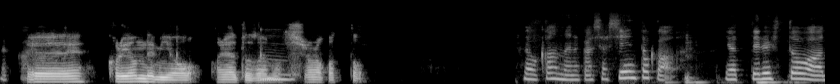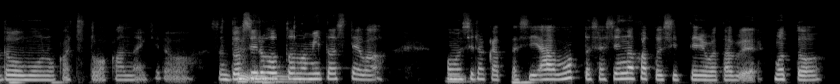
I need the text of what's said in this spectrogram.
だから、えー、これ読んでみよう。ありがとうございます。うん知らなかった。わかんない。なんか写真とかやってる人はどう思うのかちょっとわかんないけど、そのど素人の身としてはうん面白かったし、あ、もっと写真のこと知ってれば多分、もっと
